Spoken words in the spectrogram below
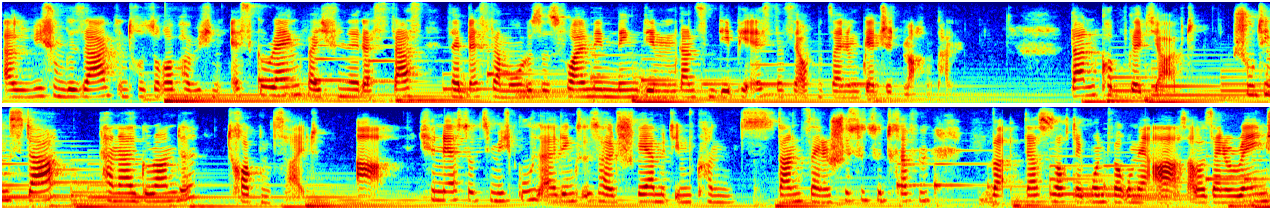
Also wie schon gesagt, in Tresorraub habe ich ihn S gerankt, weil ich finde, dass das sein bester Modus ist. Vor allem wegen dem ganzen DPS, das er auch mit seinem Gadget machen kann. Dann Kopfgeldjagd. Shooting Star, Canal Grande, Trockenzeit. A. Ich finde er ist so ziemlich gut, allerdings ist es halt schwer, mit ihm konstant seine Schüsse zu treffen. Das ist auch der Grund, warum er A ist. Aber seine Range,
